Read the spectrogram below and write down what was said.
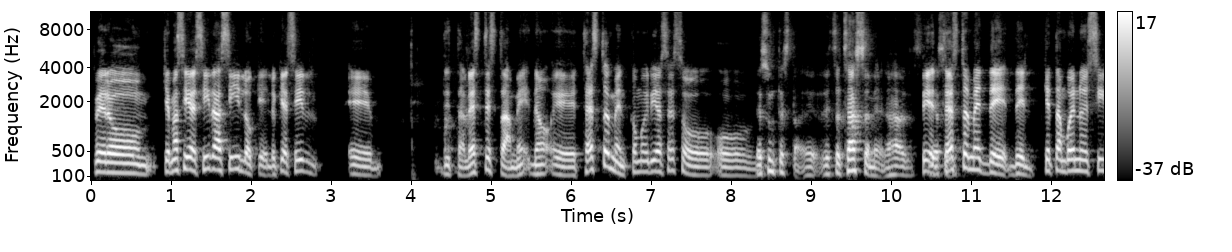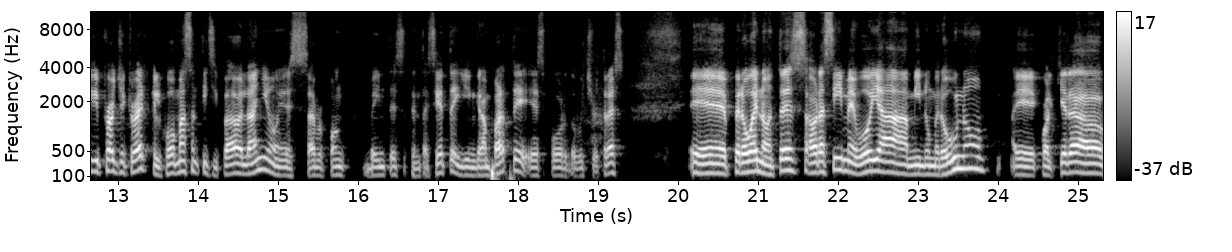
pero, ¿qué más iba a decir? Así, ah, lo que, lo que decir, eh, de, tal vez testament, no, eh, testament, ¿cómo dirías eso? O, es un testamento, es un testament. sí, el testament de, de, qué tan bueno es CD Projekt Red, que el juego más anticipado del año es Cyberpunk 2077 y en gran parte es por The Witcher 3. Eh, pero bueno, entonces ahora sí me voy a mi número uno. cualquiera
